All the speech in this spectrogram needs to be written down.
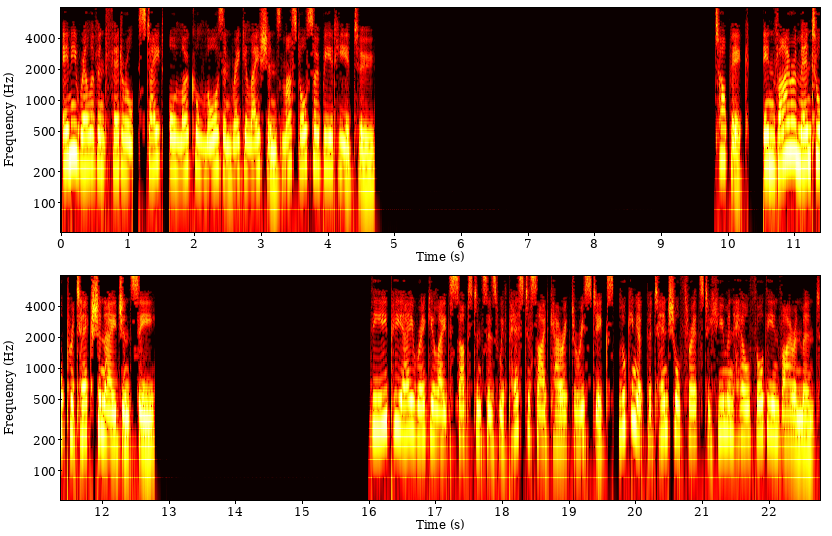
Any relevant federal, state, or local laws and regulations must also be adhered to. Topic: Environmental Protection Agency. The EPA regulates substances with pesticide characteristics, looking at potential threats to human health or the environment.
